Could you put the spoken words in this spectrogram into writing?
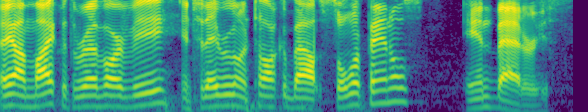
Hey, I'm Mike with Rev RV, and today we're going to talk about solar panels and batteries.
